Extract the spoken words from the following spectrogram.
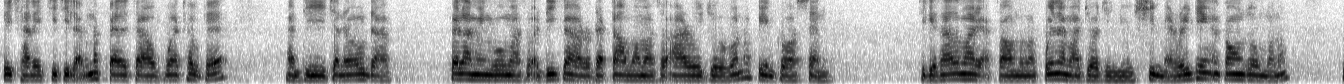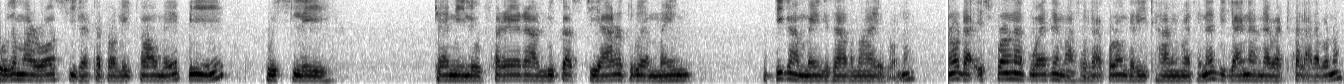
ပြေချာလေးကြည့်ကြည့်လိုက်ပါနော် Pelta ကိုပွဲထုတ်တယ်ဒီကျွန်တော်တို့ဒါ Flamingo မှာဆိုအဓိကကတော့ဒါတောင်မှာမှာဆို Arojo ပေါ့နော် Pin Gosen ဒီကစားသမားတွေအကောင်းဆုံးမှာကွင်းလမ်းမှာ Jorginho ရှိမယ် rating အကောင်းဆုံးပေါ့နော်ဘိုးသမား Rossi လည်းတော်တော်လေးကောင်းတယ်ပြီးရင် Wesley Danilo Ferreira Lucas Diarra တို့ရဲ့ main အဓိက main ကစားသမားတွေပေါ့နော်ကျွန်တော်ဒါ Esperance ပွဲစဉ်မှာဆိုလည်းအကုန်လုံးသတိထားမိမှထင်တယ်ဒီ line up နဲ့ပဲထွက်လာတာပေါ့နော်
